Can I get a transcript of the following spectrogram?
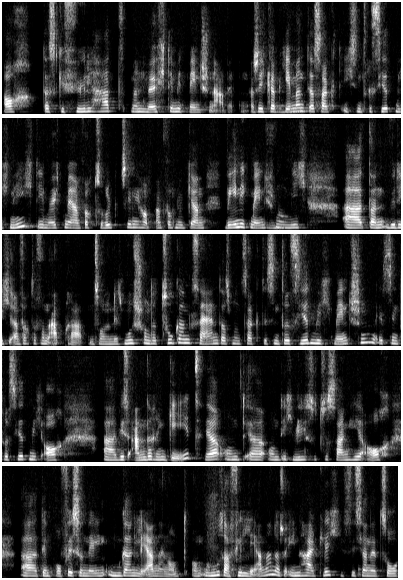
auch das Gefühl hat, man möchte mit Menschen arbeiten. Also ich glaube, mhm. jemand, der sagt, ich interessiert mich nicht, ich möchte mir einfach zurückziehen, ich habe einfach nur gern wenig Menschen mhm. um mich, äh, dann würde ich einfach davon abraten, sondern es muss schon der Zugang sein, dass man sagt, es interessiert mich Menschen, es interessiert mich auch, äh, wie es anderen geht, ja, und, äh, und ich will sozusagen hier auch äh, den professionellen Umgang lernen und, und man muss auch viel lernen, also inhaltlich. Es ist ja nicht so,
